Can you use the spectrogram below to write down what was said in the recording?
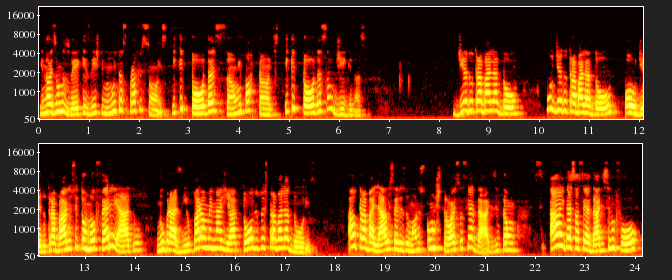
E nós vamos ver que existem muitas profissões e que todas são importantes e que todas são dignas. Dia do Trabalhador. O Dia do Trabalhador, ou Dia do Trabalho, se tornou feriado no Brasil para homenagear todos os trabalhadores. Ao trabalhar, os seres humanos constroem sociedades. Então, Ai da sociedade se não for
